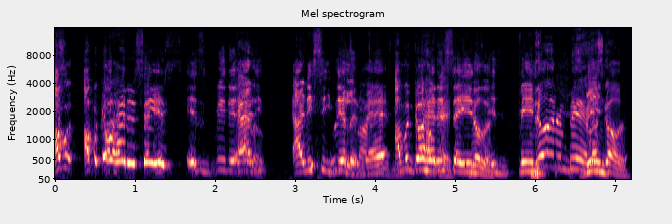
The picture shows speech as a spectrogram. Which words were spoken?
I'm gonna I'm gonna go ahead and say it's it's been I, Caleb. I didn't see Please Dylan, man. I'm gonna go ahead and say it's, Dylan. it's been Dylan and Ben, Ben- let's go.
